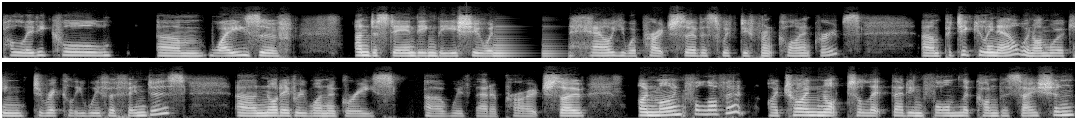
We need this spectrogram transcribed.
political um, ways of understanding the issue and how you approach service with different client groups um, particularly now when I'm working directly with offenders. Uh, not everyone agrees uh, with that approach. So I'm mindful of it. I try not to let that inform the conversation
